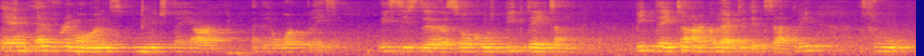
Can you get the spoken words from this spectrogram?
and every moment in which they are at their workplace. This is the so-called big data. Big data are collected exactly through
